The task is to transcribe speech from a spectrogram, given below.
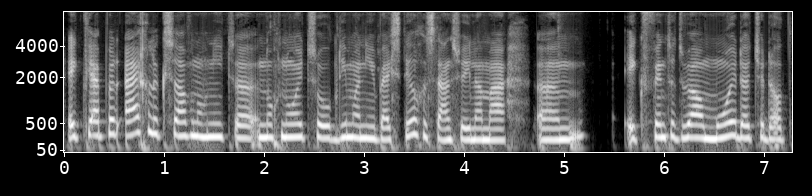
Ik heb er eigenlijk zelf nog, niet, uh, nog nooit zo op die manier bij stilgestaan, Svela. Maar um, ik vind het wel mooi dat je dat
